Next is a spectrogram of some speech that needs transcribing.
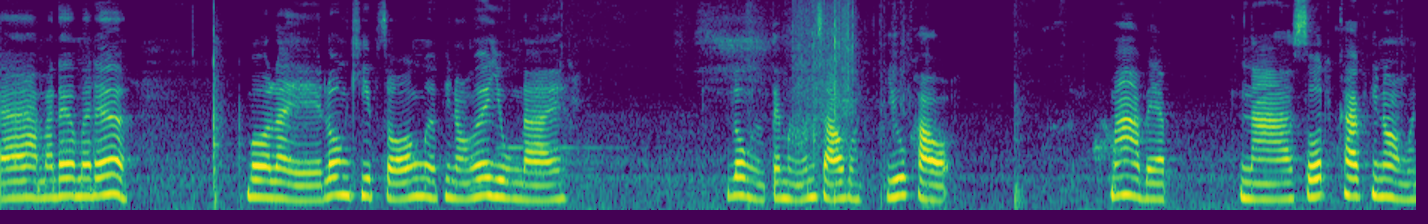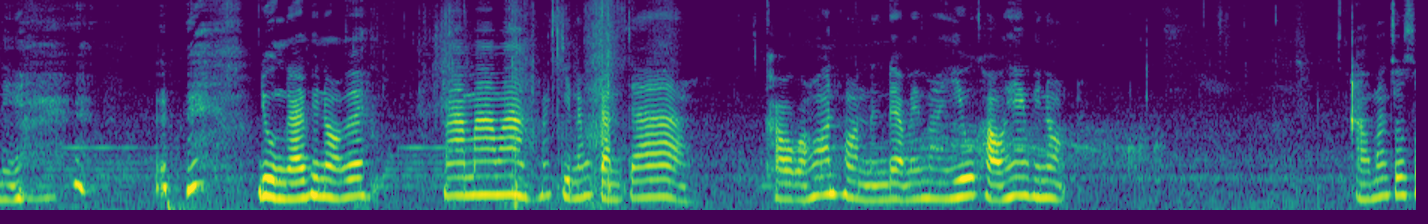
จ้ามาเด้อมาเด้อบ่ไหลลงคลิปสองมื้อพี่น้องเอ้ยยุงได้ลงตั้งแต่เหมื้อวันเสาร์พุ่นหิวข้าวมาแบบนาสดคักพี่น้องวันนี้ ยุ่งร้พี่น้องเอ้ยมามามามากินน้ำกันจ้าเขากับห้อนหอนหนึ่งเดี๋ยวไม่มาหิวเขาแห้งพี่น้องเอามันส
